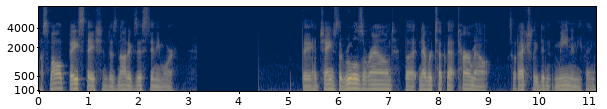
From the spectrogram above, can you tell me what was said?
A small base station does not exist anymore. They had changed the rules around, but never took that term out, so it actually didn't mean anything.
